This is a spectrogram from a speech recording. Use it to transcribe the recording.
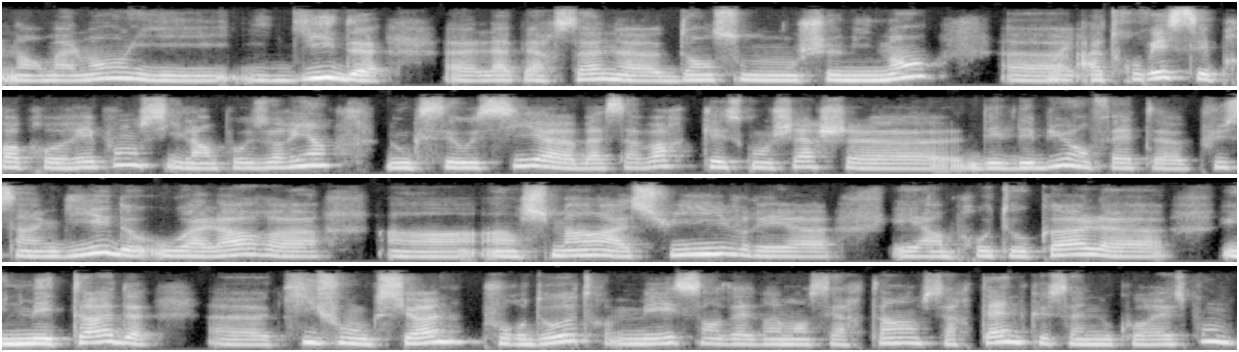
normalement, il, il guide la personne dans son cheminement à trouver ses propres réponses. Il impose rien. Donc c'est aussi bah, savoir qu'est-ce qu'on cherche dès le début, en fait, plus un guide ou alors euh, un, chemin à suivre et, euh, un protocole, euh, une méthode qui fonctionne pour d'autres, mais sans être vraiment certain, certaine que ça nous correspond.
